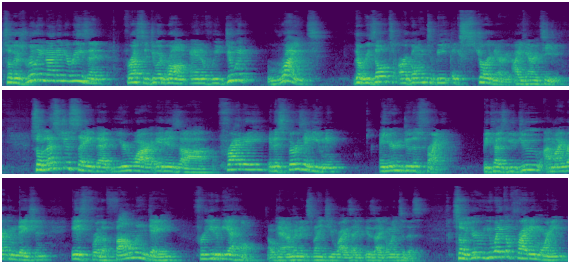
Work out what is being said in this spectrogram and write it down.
So there's really not any reason for us to do it wrong. And if we do it right, the results are going to be extraordinary, I guarantee you. So let's just say that you are, it is uh, Friday, it is Thursday evening, and you're going to do this Friday. Because you do, uh, my recommendation is for the following day for you to be at home. Okay, and I'm going to explain to you why as I, as I go into this. So you you wake up Friday morning,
